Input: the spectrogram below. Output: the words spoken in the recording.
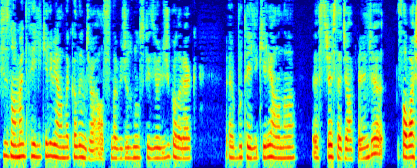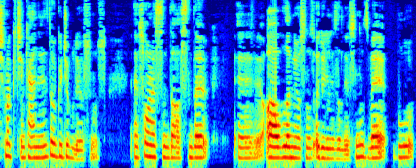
Siz normalde tehlikeli bir anda kalınca aslında vücudunuz fizyolojik olarak e, bu tehlikeli ana e, stresle cevap verince savaşmak için kendinizde o gücü buluyorsunuz. E, sonrasında aslında e, avlanıyorsunuz, ödülünüzü alıyorsunuz ve bu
